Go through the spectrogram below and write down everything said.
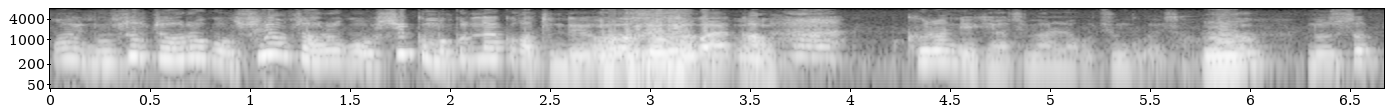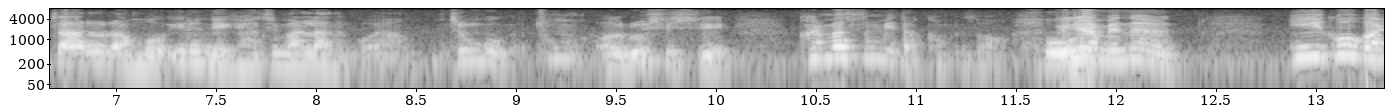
아니 눈썹 자르고 수염 자르고 씻으면 끝날 것 같은데요 어. 이런 거야 그러니까 어. 그런 얘기 하지 말라고 중국에서 왜요? 눈썹 자르라 뭐 이런 얘기 하지 말라는 거야. 중국 총 어, 로시 씨 칼 맞습니다 하면서 헐. 왜냐면은 이거가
